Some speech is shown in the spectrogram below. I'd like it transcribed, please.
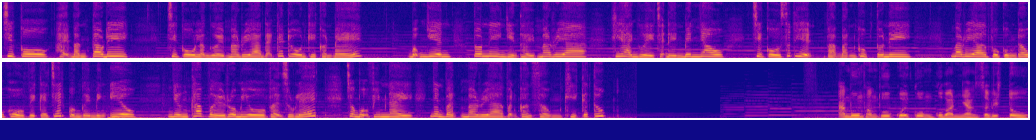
Chico, hãy bắn tao đi. Chico là người Maria đã kết hôn khi còn bé. Bỗng nhiên, Tony nhìn thấy Maria. Khi hai người chạy đến bên nhau, Chico xuất hiện và bắn gục Tony. Maria vô cùng đau khổ vì cái chết của người mình yêu. Nhưng khác với Romeo và Juliet, trong bộ phim này, nhân vật Maria vẫn còn sống khi kết thúc. Album phòng thu cuối cùng của ban nhạc The Beatles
